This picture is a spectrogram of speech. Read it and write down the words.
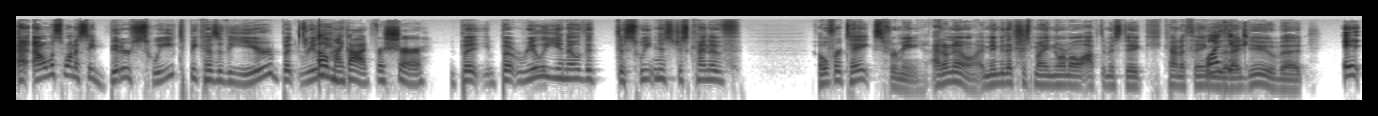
I, I almost want to say bittersweet because of the year, but really, Oh my god, for sure. but but really, you know that the sweetness just kind of overtakes for me. I don't know. Maybe that's just my normal optimistic kind of thing Well, I that I do, but It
